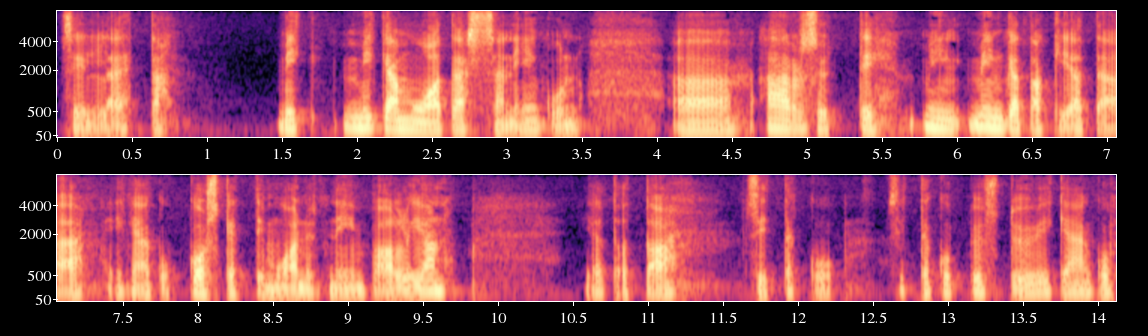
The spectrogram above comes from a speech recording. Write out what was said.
sille, että mikä mua tässä niin kuin, ärsytti, minkä takia tämä ikään kuin kosketti mua nyt niin paljon. Ja tota, sitten kun sitten kun pystyy ikään kuin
